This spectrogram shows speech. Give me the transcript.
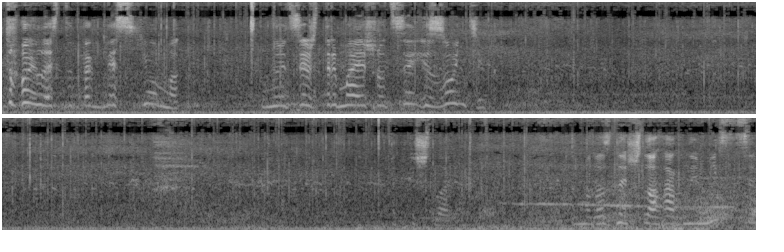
устроилась тут так для зйомок. Ну і це ж тримаєш оце і зонтик. Так пішла я. Думала, знайшла гарне місце.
